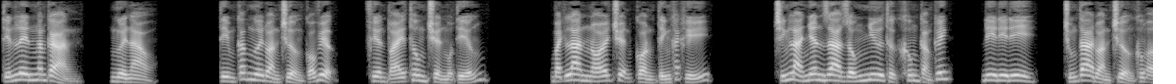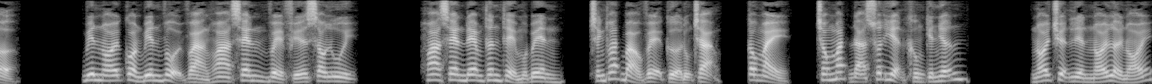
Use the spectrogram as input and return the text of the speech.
tiến lên ngăn cản, người nào? Tìm các ngươi đoàn trưởng có việc, phiền toái thông truyền một tiếng. Bạch Lan nói chuyện còn tính khách khí. Chính là nhân ra giống như thực không cảm kích, đi đi đi, chúng ta đoàn trưởng không ở. Biên nói còn biên vội vàng hoa sen về phía sau lui. Hoa sen đem thân thể một bên, tránh thoát bảo vệ cửa đụng chạm, cao mày, trong mắt đã xuất hiện không kiên nhẫn. Nói chuyện liền nói lời nói,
